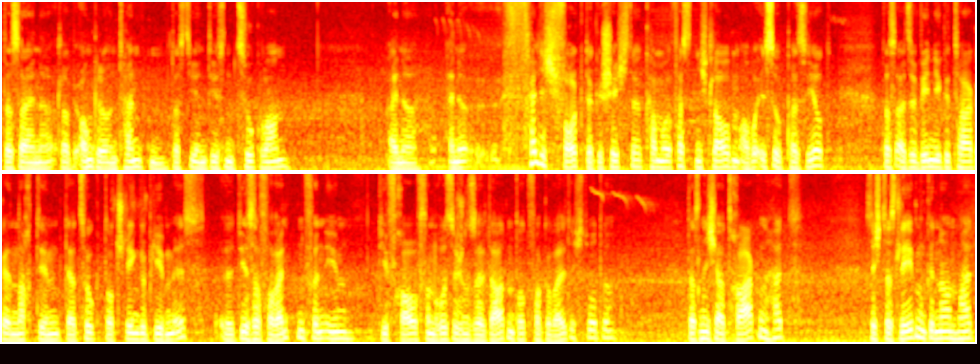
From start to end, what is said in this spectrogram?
dass seine glaube Onkel und Tanten, dass die in diesem Zug waren. Eine, eine völlig verrückte Geschichte, kann man fast nicht glauben, aber ist so passiert dass also wenige Tage nachdem der Zug dort stehen geblieben ist, äh, dieser Verwandten von ihm, die Frau von russischen Soldaten dort vergewaltigt wurde, das nicht ertragen hat, sich das Leben genommen hat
